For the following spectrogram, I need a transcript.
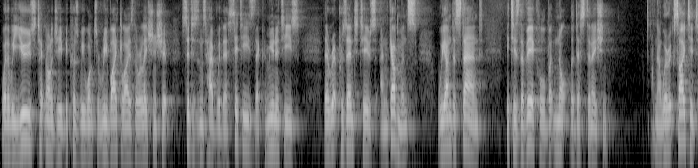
Whether we use technology because we want to revitalize the relationship citizens have with their cities, their communities, their representatives and governments, we understand it is the vehicle but not the destination. Now we're excited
